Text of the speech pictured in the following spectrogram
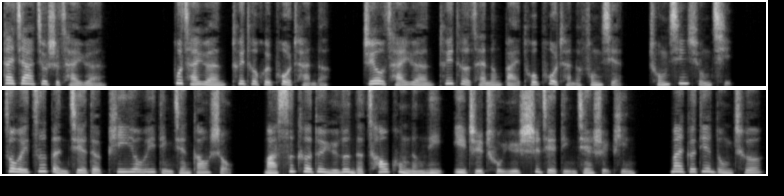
代价就是裁员。不裁员，推特会破产的。只有裁员，推特才能摆脱破产的风险，重新雄起。作为资本界的 PUA 顶尖高手，马斯克对舆论的操控能力一直处于世界顶尖水平，卖个电动车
